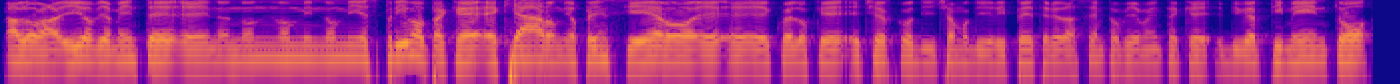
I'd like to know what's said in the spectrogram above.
Allora, io ovviamente eh, non, non, mi, non, mi, esprimo perché è chiaro il mio pensiero e, e quello che cerco diciamo, di ripetere da sempre, ovviamente che divertimento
